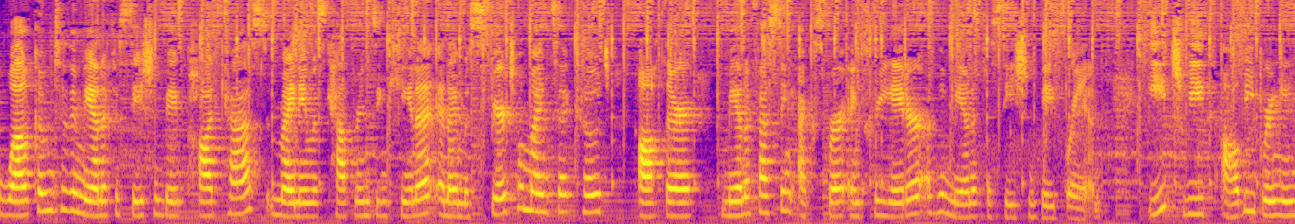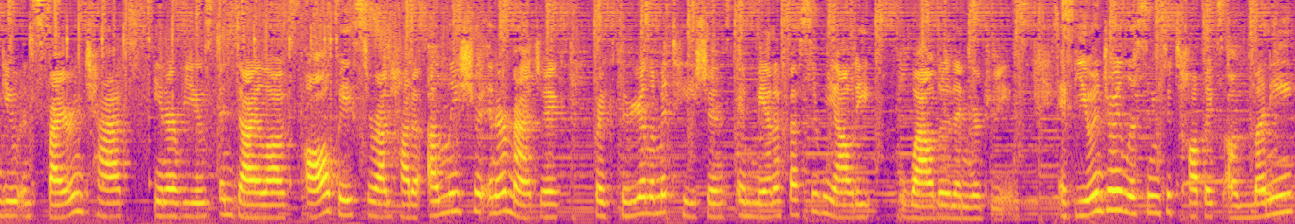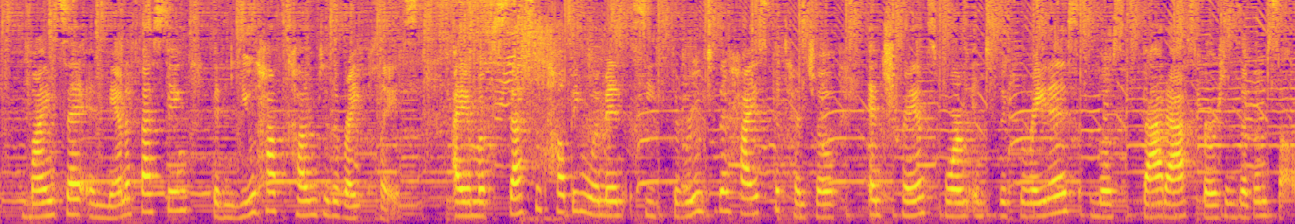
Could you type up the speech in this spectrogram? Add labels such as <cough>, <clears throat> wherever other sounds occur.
Welcome to the Manifestation Babe podcast. My name is Kathrin Zenkina, and I'm a spiritual mindset coach, author, manifesting expert, and creator of the Manifestation Babe brand. Each week, I'll be bringing you inspiring chats, interviews, and dialogues, all based around how to unleash your inner magic, break through your limitations, and manifest a reality wilder than your dreams. If you enjoy listening to topics on money, mindset, and manifesting, then you have come to the right place. I am obsessed with helping women see through to their highest potential and transform into the greatest, most badass versions of themselves.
